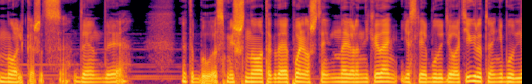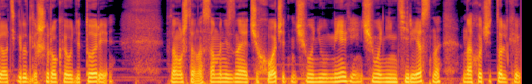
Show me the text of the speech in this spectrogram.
3.0, кажется, ДНД. Это было смешно. Тогда я понял, что, наверное, никогда, если я буду делать игры, то я не буду делать игры для широкой аудитории. Потому что она сама не знает, что хочет, ничего не умеет, ей ничего не интересно. Она хочет только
